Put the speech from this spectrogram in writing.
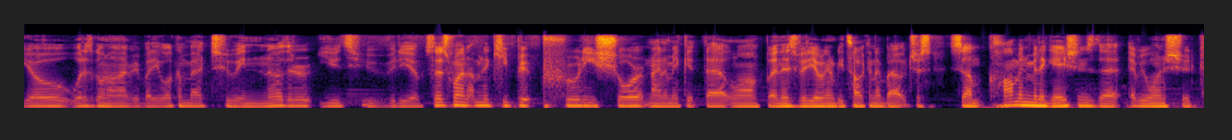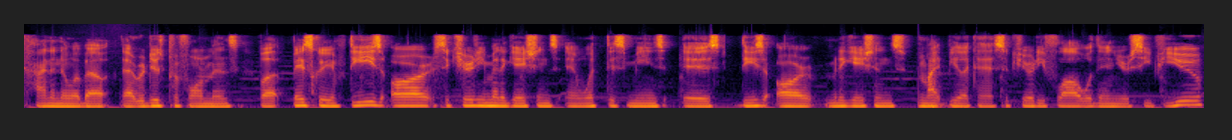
Yo, what is going on everybody? Welcome back to another YouTube video. So this one, I'm going to keep it pretty short. I'm not going to make it that long. But in this video, we're going to be talking about just some common mitigations that everyone should kind of know about that reduce performance. But basically, these are security mitigations. And what this means is these are mitigations might be like a security flaw within your CPU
